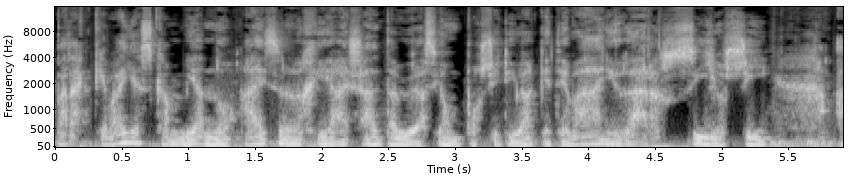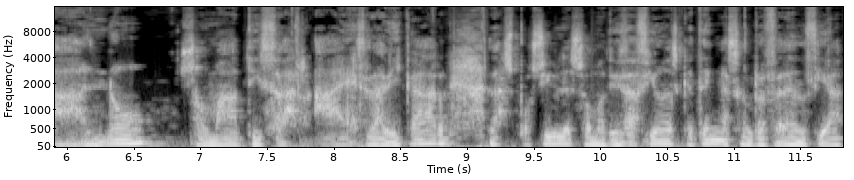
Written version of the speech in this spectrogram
para que vayas cambiando a esa energía, a esa alta vibración positiva que te va a ayudar sí o sí a no somatizar, a erradicar las posibles somatizaciones que tengas en referencia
